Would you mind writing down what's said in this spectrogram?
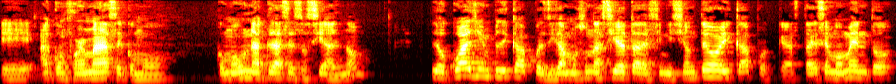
Eh, a conformarse como, como una clase social, ¿no? lo cual ya implica, pues digamos, una cierta definición teórica, porque hasta ese momento,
